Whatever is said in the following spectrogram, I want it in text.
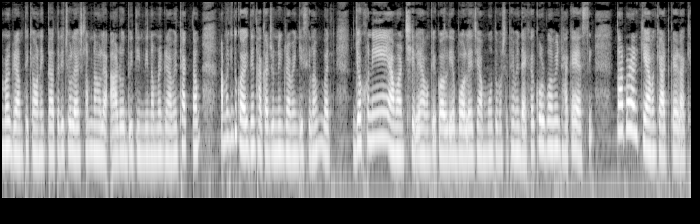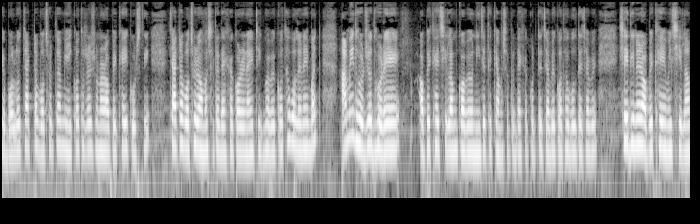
আমরা গ্রাম থেকে অনেক তাড়াতাড়ি চলে আসলাম, না হলে আরও দুই, তিন দিন আমরা গ্রামে থাকতাম। আমরা কিন্তু কয়েকদিন থাকার জন্যই গ্রামে গেছিলাম বাট যখনই আমার ছেলে আমাকে কল দিয়ে বলে যে, আম্মু, তোমার সাথে আমি দেখা করব, আমি ঢাকায় আসি তারপর আর কে আমাকে আটকায় রাখে বলো চারটা বছর তো আমি এই কথাটা শোনার অপেক্ষাই করছি। চারটা বছরে আমার সাথে দেখা করে নাই, ঠিকভাবে কথা বলে নাই বাট আমি ধৈর্য ধরে অপেক্ষায় ছিলাম কবে ও নিজে থেকে আমার সাথে দেখা করতে যাবে, কথা বলতে যাবে, সেই দিনের অপেক্ষায় আমি ছিলাম।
